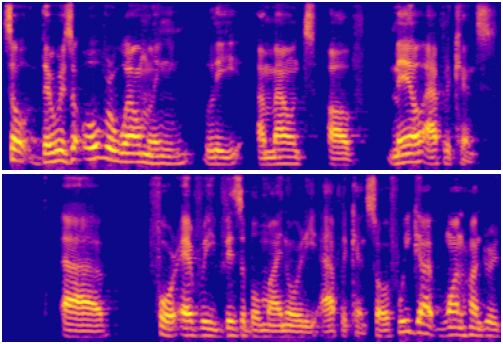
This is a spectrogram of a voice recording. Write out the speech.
So there was overwhelmingly amount of male applicants uh, for every visible minority applicant. So if we got 100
